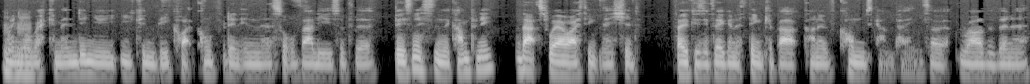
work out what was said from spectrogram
when you're mm-hmm. recommending, you you can be quite confident in the sort of values of the business and the company. That's where I think they should focus if they're going to think about kind of comms campaigns. So rather than a,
